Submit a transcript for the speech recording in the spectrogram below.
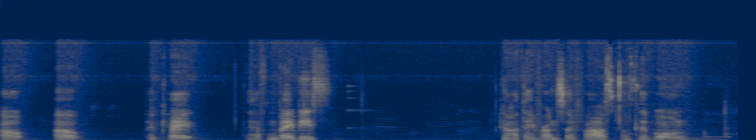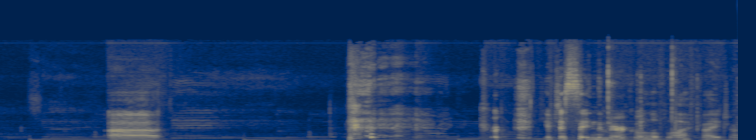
Oh, oh, okay. They're having babies. God, they run so fast once they're born. Uh. You've just seen the miracle of life, Phaedra.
